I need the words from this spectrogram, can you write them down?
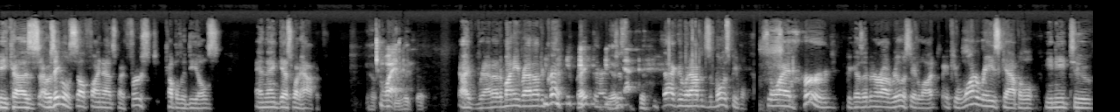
because I was able to self finance my first couple of deals. And then guess what happened? What? I ran out of money, ran out of credit, right? yeah. Just exactly what happens to most people. So I had heard, because I've been around real estate a lot, if you want to raise capital, you need to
